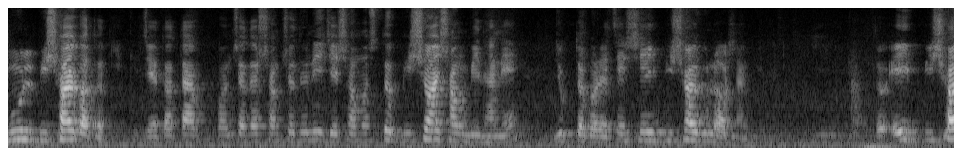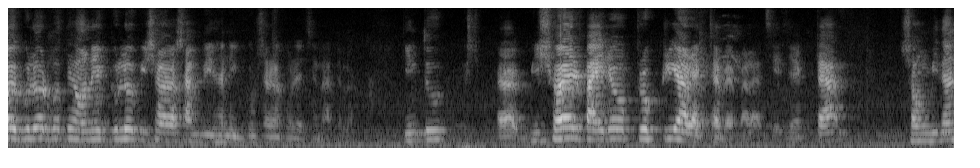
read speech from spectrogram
মূল বিষয়গত দিক, যে তথা পঞ্চদশ সংশোধনী যে সমস্ত বিষয় সংবিধানে যুক্ত করেছে, সেই বিষয়গুলো অসাংবিধানিক তো এই বিষয়গুলোর মধ্যে অনেকগুলো বিষয় সাংবিধানিক ঘোষণা করেছেন আদালত। কিন্তু বিষয়ের বাইরেও প্রক্রিয়ার একটা ব্যাপার আছে যে একটা সংবিধান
